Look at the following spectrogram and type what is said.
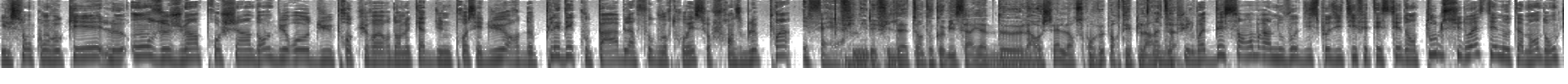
Ils sont convoqués le 11 juin prochain dans le bureau du procureur dans le cadre d'une procédure de plaider coupable. Info que vous retrouvez sur francebleu.fr. Fini les files d'attente au commissariat de La Rochelle lorsqu'on veut porter plainte. Depuis le mois de décembre, un nouveau dispositif est testé dans tout le sud-ouest et notamment donc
